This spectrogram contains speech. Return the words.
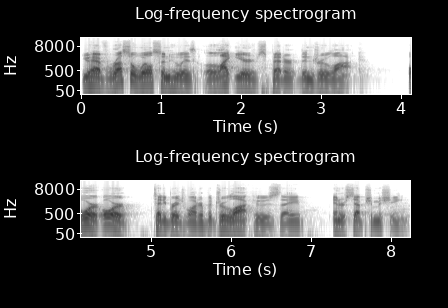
you have Russell Wilson, who is light years better than Drew Lock, or or Teddy Bridgewater, but Drew Lock, who's a interception machine.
